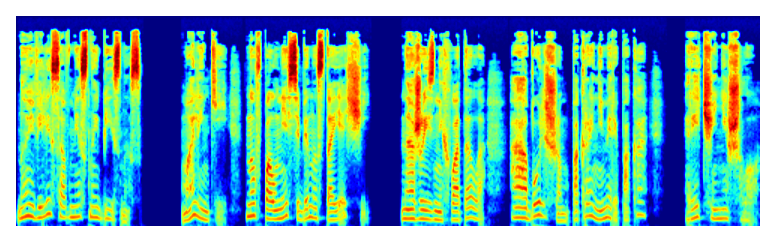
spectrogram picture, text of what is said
но и вели совместный бизнес. Маленький, но вполне себе настоящий. На жизнь хватало, а о большем, по крайней мере пока, речи не шло.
